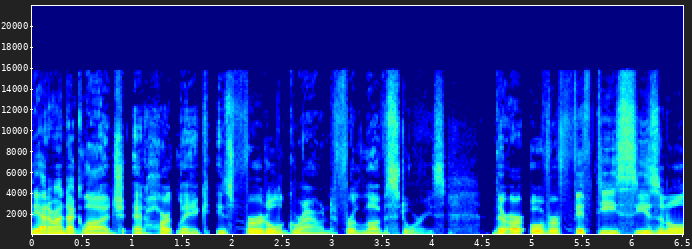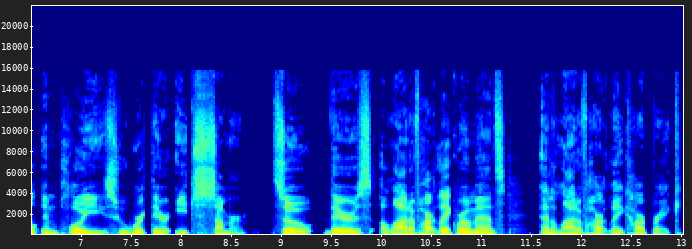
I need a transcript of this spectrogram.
The Adirondack Loj at Heart Lake is fertile ground for love stories. There are over 50 seasonal employees who work there each summer. So there's a lot of Heart Lake romance and a lot of Heart Lake heartbreak.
